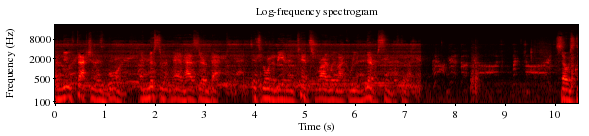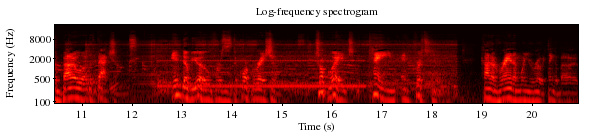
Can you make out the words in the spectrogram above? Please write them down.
A new faction is born, and Mr. McMahon has their back. It's going to be an intense rivalry like we've never seen before. So it's the battle of the factions. NWO versus the corporation. Triple H, Kane, and Christian. Kind of random when you really think about it,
